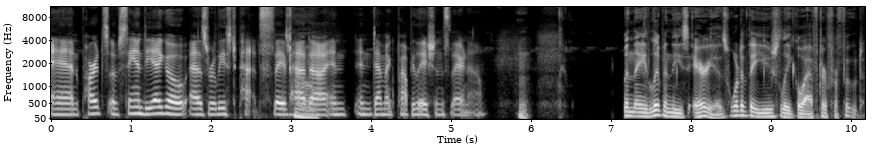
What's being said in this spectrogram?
and parts of San Diego as released pets. They've had Oh. uh, en- endemic populations there now. When they live in these areas, what do they usually go after for food?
